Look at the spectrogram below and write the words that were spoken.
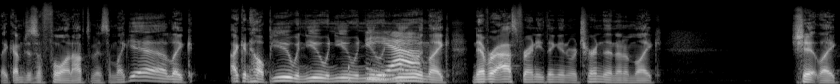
like I'm just a full on optimist. I'm like, yeah, like I can help you and you and you and you and you and like never ask for anything in return. Then and I'm like, shit, like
